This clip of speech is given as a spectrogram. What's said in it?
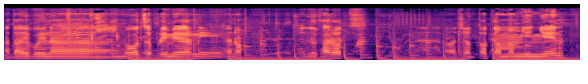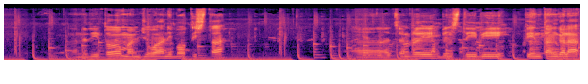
At tayo po ay nanood sa premiere ni ano, Idol Carrots. Uh, shout out ka Ma'am Yin Yin. Ano dito, Ma'am Joanny Bautista. Uh, at siyempre, Vince TV, Tintang Gala,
